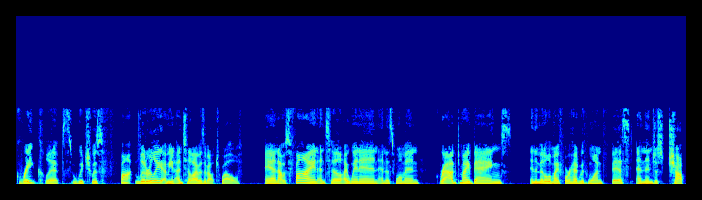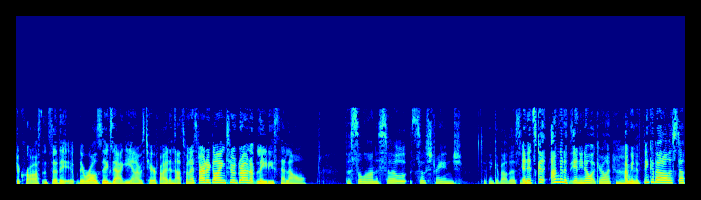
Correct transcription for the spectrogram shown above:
Great Clips, which was fine. Literally, I mean, until I was about 12. And that was fine until I went in and this woman grabbed my bangs in the middle of my forehead with one fist and then just chopped across. And so they, they were all zigzaggy and I was terrified. And that's when I started going to a grown up ladies salon. The salon is so so strange to think about this, and it's gonna. I'm gonna, and you know what, Caroline, hmm. I'm gonna think about all this stuff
